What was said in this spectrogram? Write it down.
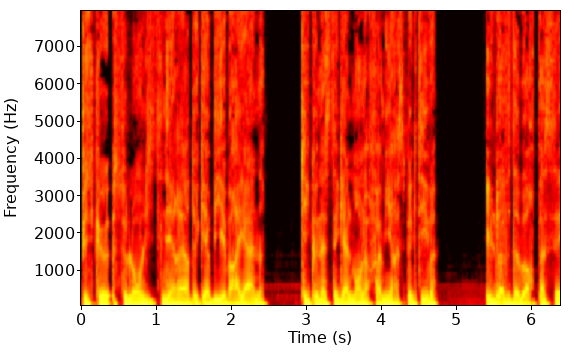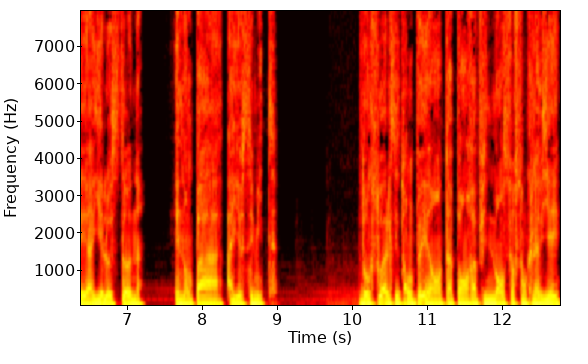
puisque selon l'itinéraire de Gabi et Brian, qui connaissent également leurs familles respectives, ils doivent d'abord passer à Yellowstone et non pas à Yosemite. Donc soit elle s'est trompée en tapant rapidement sur son clavier,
